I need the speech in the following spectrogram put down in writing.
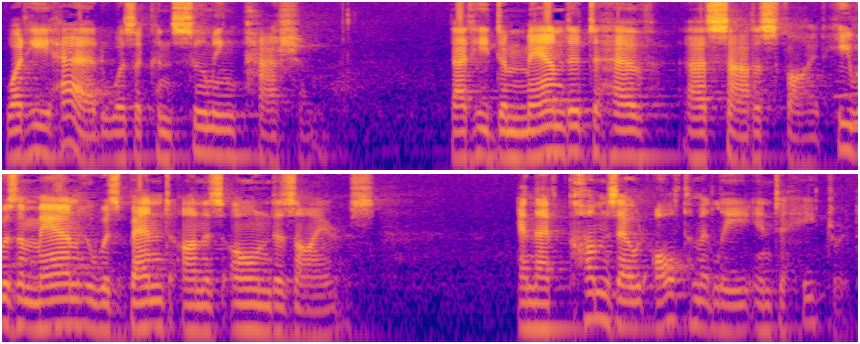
What he had was a consuming passion that he demanded to have uh, satisfied. He was a man who was bent on his own desires, and that comes out ultimately into hatred.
